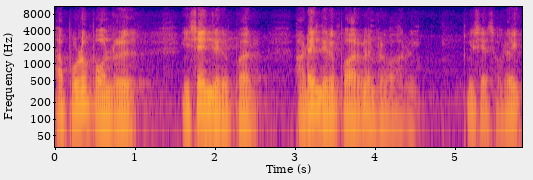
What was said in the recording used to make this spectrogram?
அப்புழு போன்று இசைந்திருப்பர் அடைந்திருப்பார்கள் என்றவாறு. விசேஷ உரை.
